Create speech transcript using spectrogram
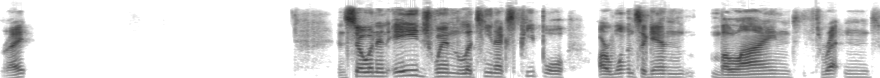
right? And so, in an age when Latinx people are once again maligned, threatened,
